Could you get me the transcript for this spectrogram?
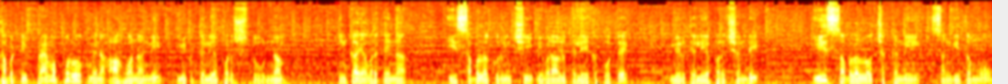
కాబట్టి ప్రేమపూర్వకమైన ఆహ్వానాన్ని మీకు తెలియపరుస్తూ ఉన్నాం. ఇంకా ఎవరికైనా ఈ సభల గురించి వివరాలు తెలియకపోతే మీరు తెలియపరచండి. ఈ సభలలో చక్కని సంగీతము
